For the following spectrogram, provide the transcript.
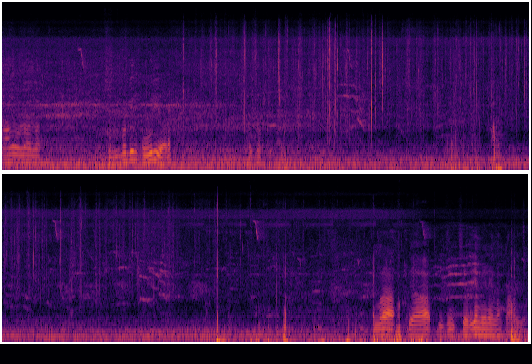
താഴെയുള്ളതല്ല ചെമ്പല്ലിയും കൂരിയാണ് അത് ചത്തു നമ്മളെ ആ ഇത് ചെറിയ മീനെല്ലാം കളയും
